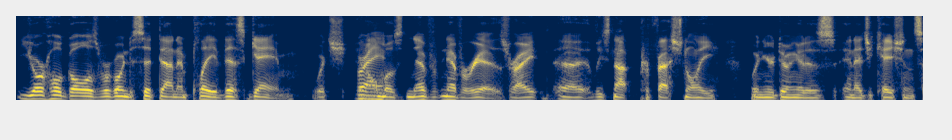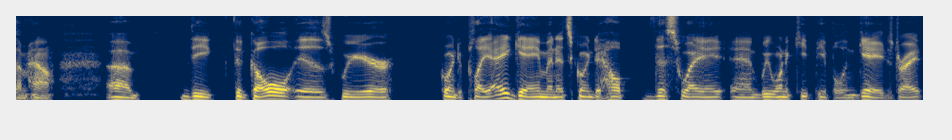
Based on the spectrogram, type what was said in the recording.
your whole goal is we're going to sit down and play this game, which right. almost never never is, right? Uh, at least not professionally when you're doing it as in education somehow. Um, the the goal is we're going to play a game and it's going to help this way, and we want to keep people engaged, right?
